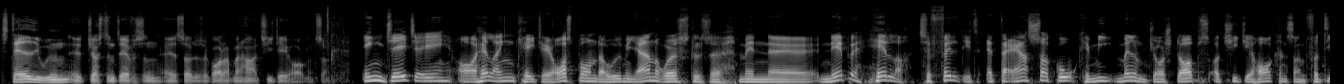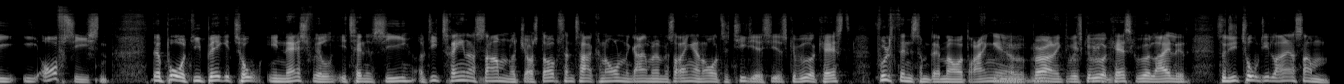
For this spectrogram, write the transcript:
stadig uden øh, Justin Jefferson. Øh, så er det så godt, at man har TJ Hawkinson. Ingen JJ, og heller ingen KJ Osborne derude med hjernerystelse, men øh, næppe heller tilfældigt, at der er så god kemi mellem Josh Dobbs og TJ Hawkinson, fordi i offseason, der bor de begge to i Nashville i Tennessee, og de træner sammen, og Josh Dobbs han tager knoglen en gang imellem, og så ringer han over til TJ og siger, skal vi ud og kaste? Fuldstændig som da man var drenge og børn, ikke? vi skal ud og kaste, skal vi ud og lege lidt. Så de to, de leger sammen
